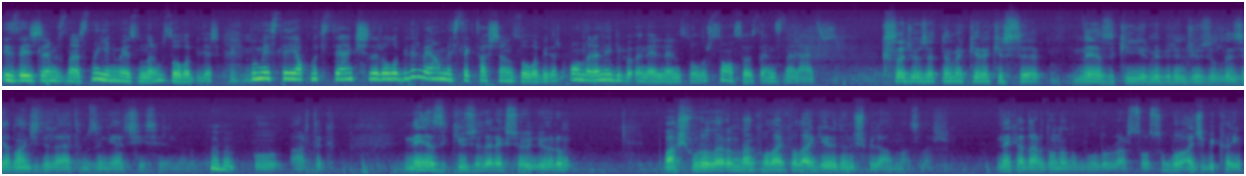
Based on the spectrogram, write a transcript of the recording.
izleyicilerimizin arasında yeni mezunlarımız olabilir. Bu mesleği yapmak isteyen kişiler olabilir veya meslektaşlarınız olabilir. Onlara ne gibi önerileriniz olur? Son sözleriniz nelerdir? Kısaca özetlemek gerekirse ne yazık ki 21. yüzyıldayız. Yabancı dil hayatımızın gerçeği Selin Hanım. Bu artık ne yazık ki üzülerek söylüyorum başvurularımdan kolay kolay geri dönüş bile almazlar. Ne kadar donanımlı olurlarsa olsun bu acı bir kayıp.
